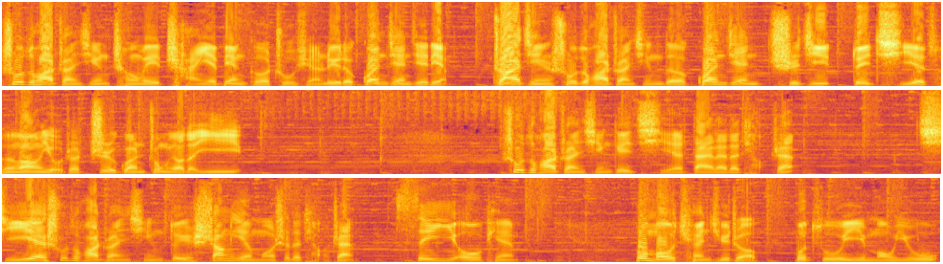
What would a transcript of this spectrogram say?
数字化转型成为产业变革主旋律的关键节点。抓紧数字化转型的关键时机，对企业存亡有着至关重要的意义。数字化转型给企业带来的挑战：企业数字化转型对商业模式的挑战。CEO 篇：不谋全局者，不足以谋一物。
